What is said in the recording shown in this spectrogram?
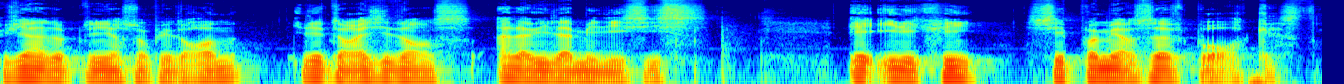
vient d'obtenir son prix de Rome, il est en résidence à la Villa Médicis, et il écrit ses premières œuvres pour orchestre.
